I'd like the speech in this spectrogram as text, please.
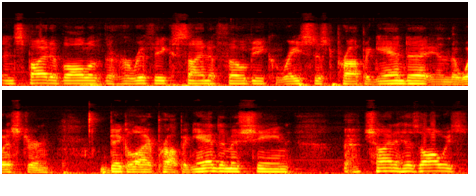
in spite of all of the horrific xenophobic, racist propaganda and the Western big lie propaganda machine, China has always,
